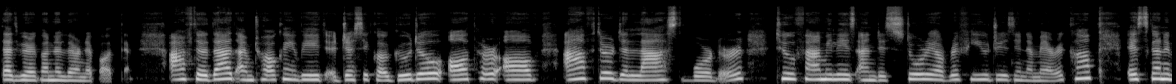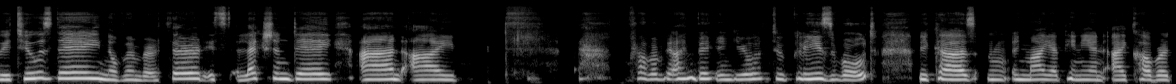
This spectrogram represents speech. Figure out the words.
that we are going to learn about them. After that, I'm talking with Jessica Goudeau, author of After the Last Border Two Families and the Story of Refugees in America. It's going to be Tuesday, November 3rd. It's election day, and I probably I'm begging you to please vote because, mm, in my opinion, I covered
